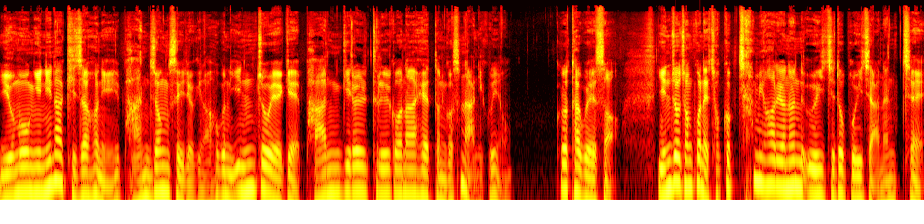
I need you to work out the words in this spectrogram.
유몽인이나 기자헌이 반정 세력이나 혹은 인조에게 반기를 들거나 했던 것은 아니고요. 그렇다고 해서 인조 정권에 적극 참여하려는 의지도 보이지 않은 채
